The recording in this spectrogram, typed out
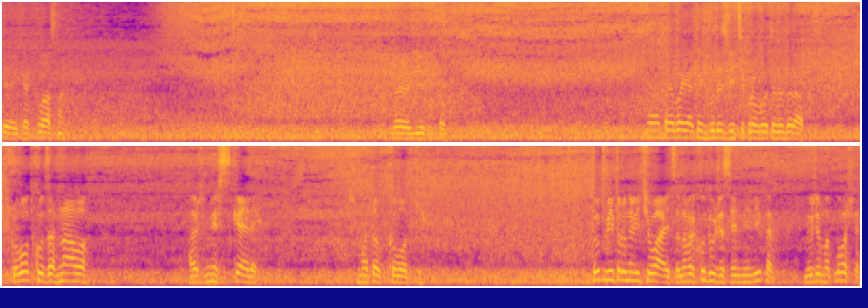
Це як класно. Very beautiful. Да, треба якось буде звідси пробувати вибирати. Колодку загнало аж між скелі. Шматок колодки. Тут вітру не відчувається. Наверху дуже сильний вітер, дуже мотлоше.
